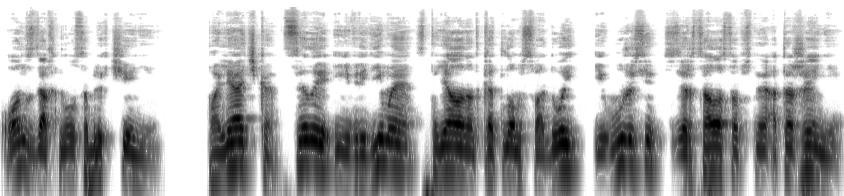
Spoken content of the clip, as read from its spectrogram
он вздохнул с облегчением. Полячка, целая и невредимая, стояла над котлом с водой и в ужасе созерцала собственное отражение.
